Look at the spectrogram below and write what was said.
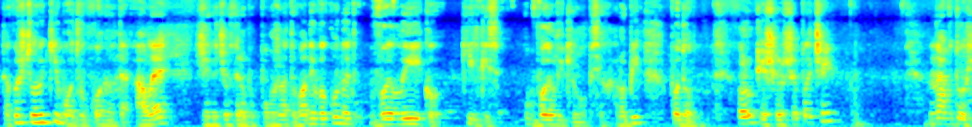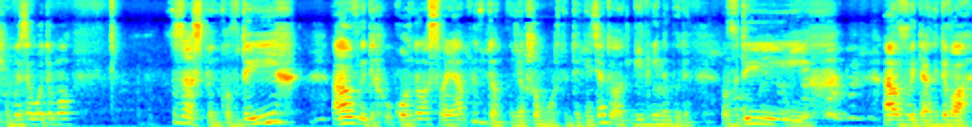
Також чоловіки можуть виконувати, але жіночок треба поважати. Вони виконують велику кількість, великий обсяг робіт подобно. Руки ширше плечей. На вдохі ми заводимо за спинку вдих, а видих у кожного своя амплітуда. Якщо можете до кінця, то відміни буде вдих, а видих 2.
